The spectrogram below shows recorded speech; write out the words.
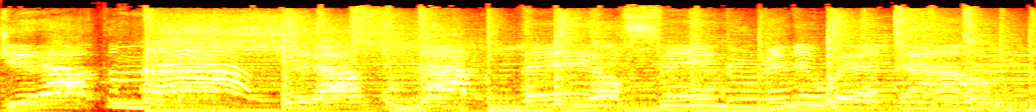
Get out the map, get out the map, and lay your finger anywhere down.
